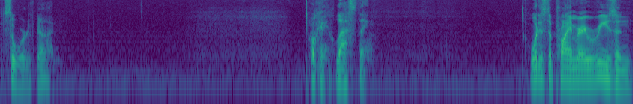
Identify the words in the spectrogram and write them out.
It's the Word of God. Okay, last thing. What is the primary reason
